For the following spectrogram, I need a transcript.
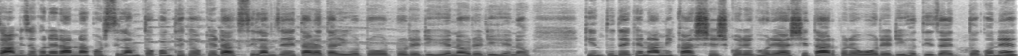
তো আমি যখন রান্না করছিলাম, তখন থেকে ওকে ডাকছিলাম যে, "এই তাড়াতাড়ি ওটো ওটো রেডি হয়ে নাও, রেডি হয়ে নাও। কিন্তু দেখেন আমি কাজ শেষ করে ঘরে আসি, তারপরে ও রেডি হতে যায়। তখনে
